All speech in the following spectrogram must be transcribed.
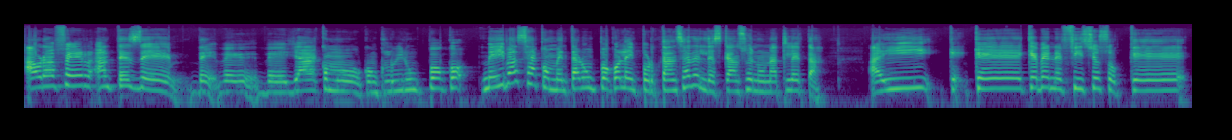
Ahora, Fer, antes de, de, de, ya como concluir un poco, me ibas a comentar un poco la importancia del descanso en un atleta ahí, ¿qué, qué, beneficios o qué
